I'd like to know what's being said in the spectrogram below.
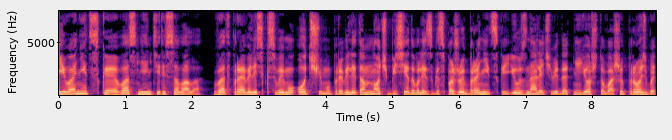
«Иваницкая вас не интересовала. Вы отправились к своему отчиму, провели там ночь, беседовали с госпожой Броницкой и узнали, очевидно, от нее, что ваши просьбы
